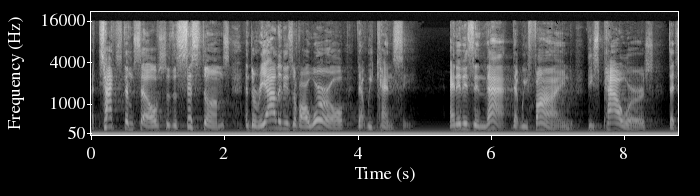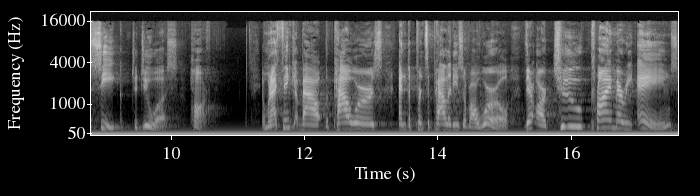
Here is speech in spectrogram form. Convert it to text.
attach themselves to the systems and the realities of our world that we can see. And it is in that that we find these powers that seek to do us harm. And when I think about the powers and the principalities of our world, there are two primary aims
